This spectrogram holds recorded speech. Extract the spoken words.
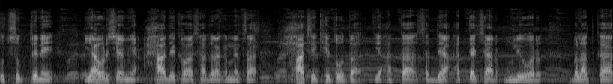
उत्सुकतेने यावर्षी आम्ही हा देखावा साजरा करण्याचा हाच एक हेतू होता की आत्ता सध्या अत्याचार मुलीवर बलात्कार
